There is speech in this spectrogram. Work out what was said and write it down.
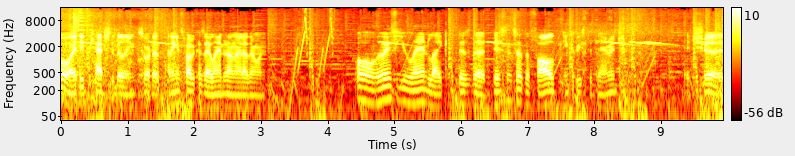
Oh, I did catch the building, sort of. I think it's probably because I landed on that other one. Oh, if you land, like, does the distance of the fall increase the damage? It should,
